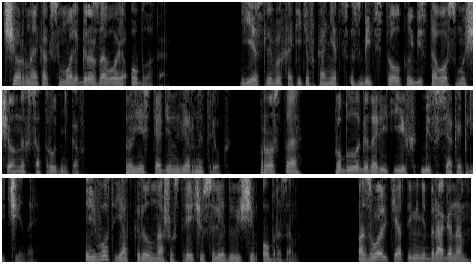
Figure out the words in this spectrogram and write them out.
черное, как смоль, грозовое облако. Если вы хотите в конец сбить с толку и без того смущенных сотрудников, то есть один верный трюк. Просто поблагодарить их без всякой причины. И вот я открыл нашу встречу следующим образом. Позвольте от имени Драгона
